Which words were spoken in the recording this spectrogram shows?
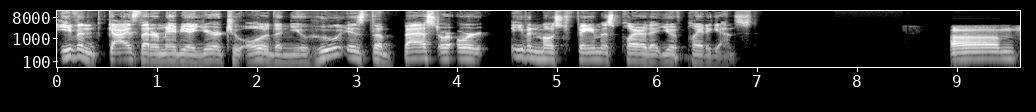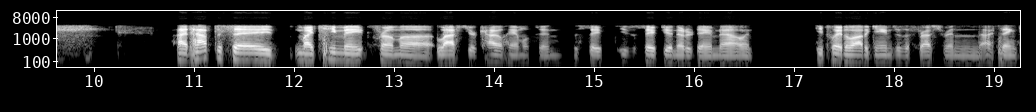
even guys that are maybe a year or two older than you. Who is the best or, or even most famous player that you have played against? Um, I'd have to say my teammate from uh, last year, Kyle Hamilton. The safe, he's a safety at Notre Dame now, and he played a lot of games as a freshman. I think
